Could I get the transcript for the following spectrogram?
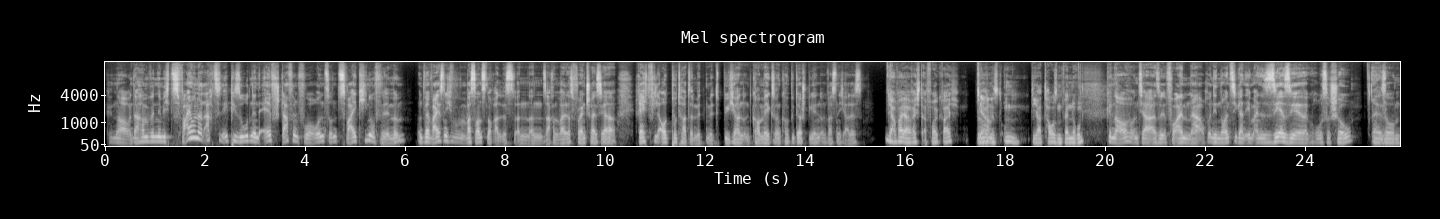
Genau, und da haben wir nämlich 218 Episoden in elf Staffeln vor uns und zwei Kinofilme. Und wer weiß nicht, was sonst noch alles an, an Sachen, weil das Franchise ja recht viel Output hatte mit, mit Büchern und Comics und Computerspielen und was nicht alles. Ja, war ja recht erfolgreich. Zumindest ja. um die Jahrtausendwende rum. Genau, und ja, also vor allem na, auch in den 90ern eben eine sehr, sehr große Show. Also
